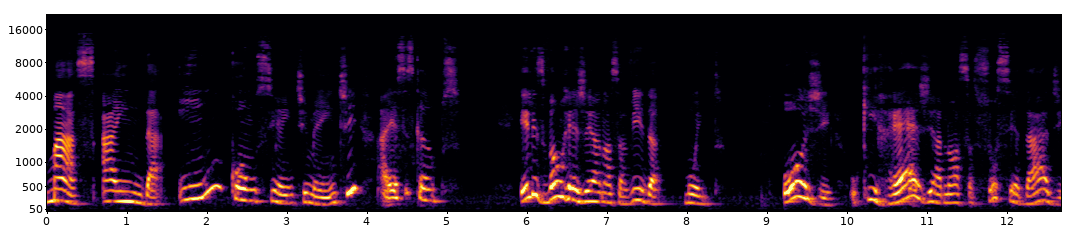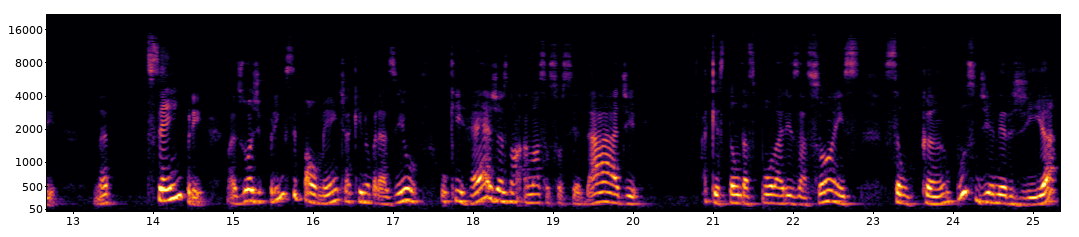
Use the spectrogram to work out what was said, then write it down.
mas ainda inconscientemente a esses campos. Eles vão reger a nossa vida muito. Hoje, o que rege a nossa sociedade, né, sempre, mas hoje principalmente aqui no Brasil, o que rege a nossa sociedade, a questão das polarizações são campos de energia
